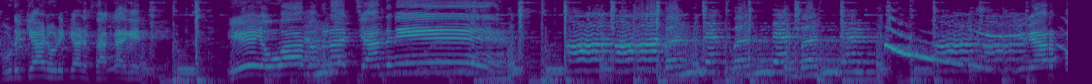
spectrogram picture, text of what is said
ಹುಡುಕ್ಯಾಡ್ ಹುಡುಕ್ಯಾಡ್ ಸಾಕಾಗೈತಿ. ಏ ಯವ್ವ ಮಗಳ ಚಾಂದನಿ. ಆ, ಆ, ಬಂದೆ ಬಂದೆ ಬಂದೆ. ಆ, ಯಾರಪ್ಪ?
